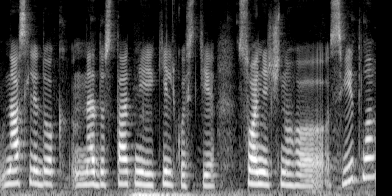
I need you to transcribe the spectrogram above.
Внаслідок недостатньої кількості сонячного світла,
